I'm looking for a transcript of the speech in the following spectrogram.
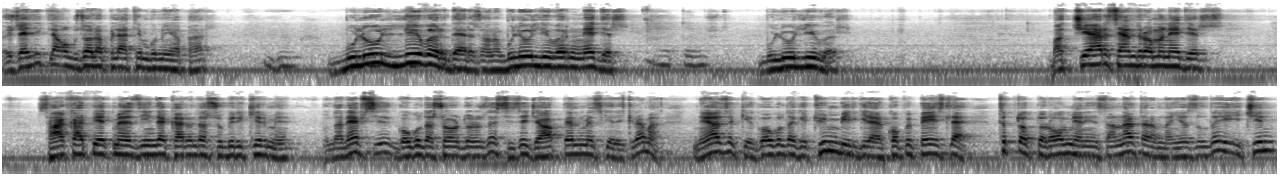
Özellikle oxaloplatin bunu yapar. Blue liver deriz ona. Blue liver nedir? Evet duymuştum. Blue liver. Batçıyer sendromu nedir? Sağ kalp yetmezliğinde karında su birikir mi? Bunların hepsi Google'da sorduğunuzda size cevap verilmesi gerekir ama ne yazık ki Google'daki tüm bilgiler copy paste'le tıp doktoru olmayan insanlar tarafından yazıldığı için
